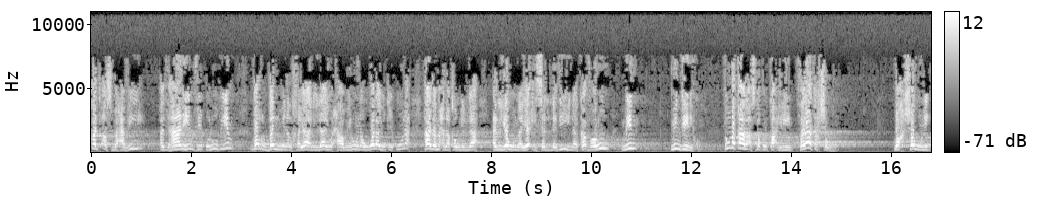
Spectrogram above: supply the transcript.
قد أصبح في أذهانهم في قلوبهم ضربا من الخيال لا يحاولونه ولا يطيقونه هذا معنى قول الله اليوم يئس الذين كفروا من من دينكم. ثم قال أصدق القائلين فلا تخشوهم. واخشوني.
